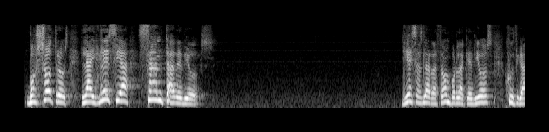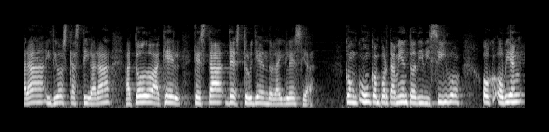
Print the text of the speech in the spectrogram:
Vosotros, la iglesia santa de Dios. Y esa es la razón por la que Dios juzgará y Dios castigará a todo aquel que está destruyendo la iglesia con un comportamiento divisivo o, bien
